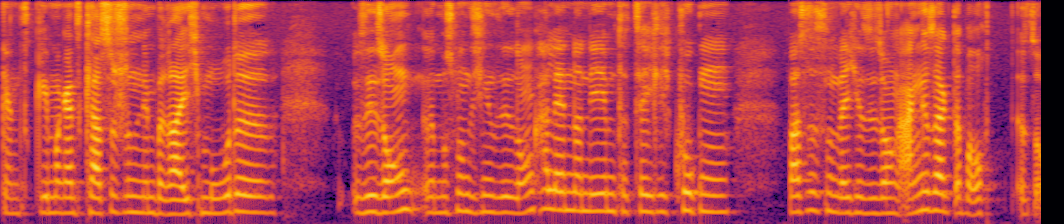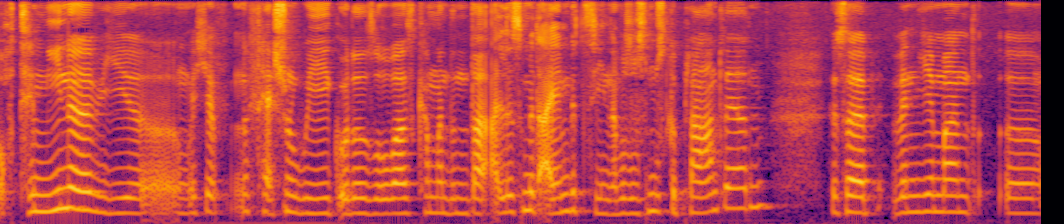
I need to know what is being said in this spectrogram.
ganz, gehen wir ganz klassisch in den Bereich Mode, Saison, da muss man sich einen Saisonkalender nehmen, tatsächlich gucken, was ist in welcher Saison angesagt, aber auch, also auch Termine wie äh, irgendwelche eine Fashion Week oder sowas kann man dann da alles mit einbeziehen. Aber sowas muss geplant werden. Deshalb, wenn jemand äh,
